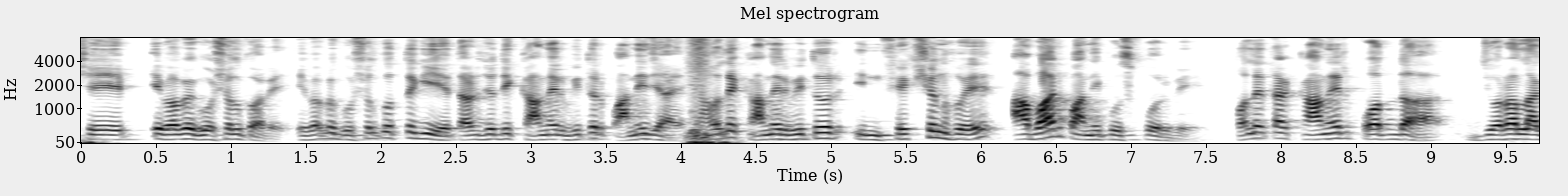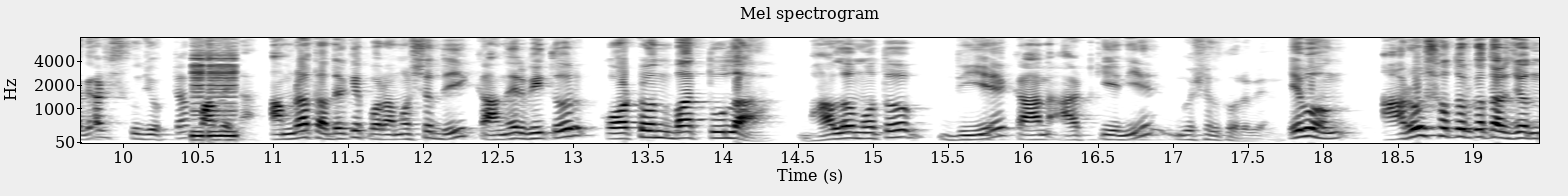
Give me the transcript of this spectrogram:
সে এভাবে গোসল করে। এভাবে গোসল করতে গিয়ে তার যদি কানের ভিতর পানি যায়, তাহলে কানের ভিতর ইনফেকশন হয়ে আবার পানি পুষ পড়বে। ফলে তার কানের পর্দা জোড়া লাগার সুযোগটা পাবে না। আমরা তাদেরকে পরামর্শ দিই, কানের ভিতর কটন বা তুলা ভালো মতো দিয়ে কান আটকিয়ে নিয়ে গোসল করবেন। এবং আরও সতর্কতার জন্য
